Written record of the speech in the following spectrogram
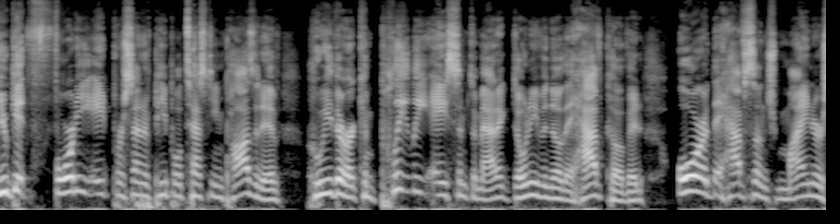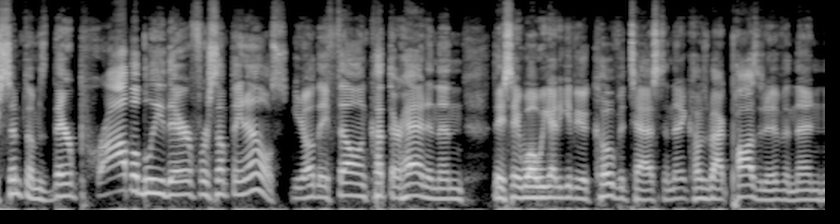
you get 48% of people testing positive who either are completely asymptomatic, don't even know they have COVID, or they have such minor symptoms. They're probably there for something else. You know, they fell and cut their head, and then they say, well, we got to give you a COVID test, and then it comes back positive, and then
